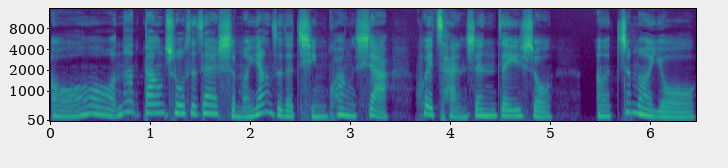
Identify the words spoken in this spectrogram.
哦，那当初是在什么样子的情况下会产生这一首呃这么有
